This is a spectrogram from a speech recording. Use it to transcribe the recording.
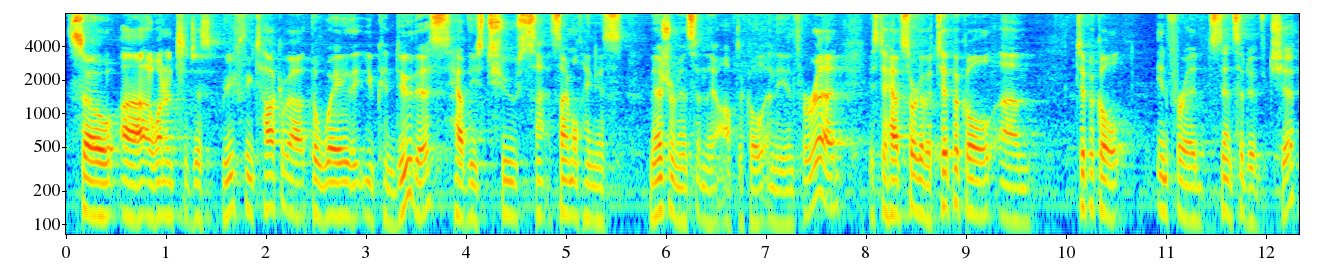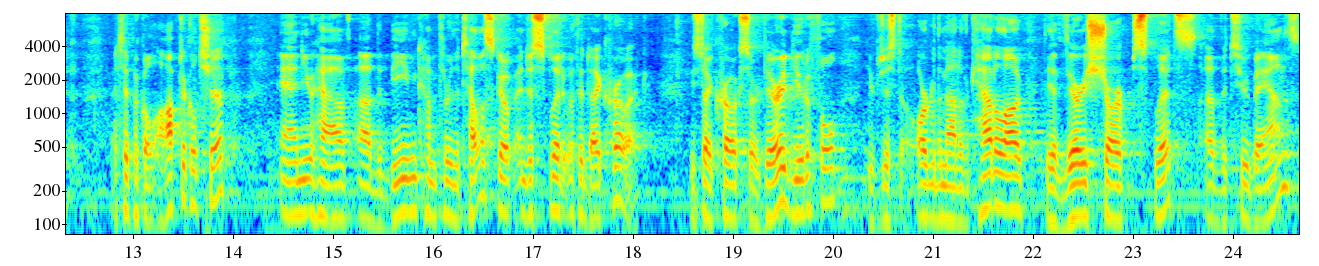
so uh, I wanted to just briefly talk about the way that you can do this, have these two si simultaneous measurements in the optical and the infrared, is to have sort of a typical, um, typical infrared sensitive chip, a typical optical chip, and you have uh, the beam come through the telescope and just split it with a dichroic. These dichroics are very beautiful. You've just ordered them out of the catalog. They have very sharp splits of the two bands.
